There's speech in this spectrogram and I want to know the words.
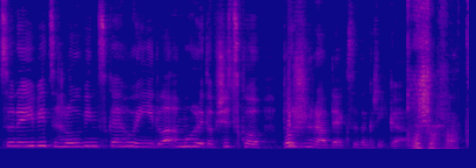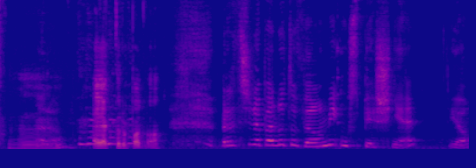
co nejvíc halloweenského jídla a mohli to všecko požrat, jak se tak říká. Požrat. Hmm. A jak to dopadlo? Bratře, dopadlo to velmi úspěšně, jo,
